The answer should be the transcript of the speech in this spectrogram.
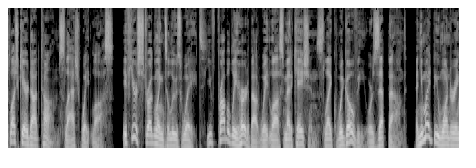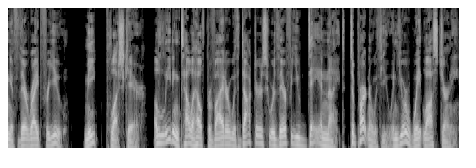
plushcare.com slash weight loss. If you're struggling to lose weight, you've probably heard about weight loss medications like Wigovi or Zepbound, and you might be wondering if they're right for you. Meet PlushCare, a leading telehealth provider with doctors who are there for you day and night to partner with you in your weight loss journey.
